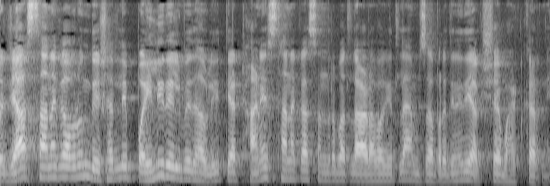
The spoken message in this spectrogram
मात्र ज्या स्थानकावरून देशातली पहिली रेल्वे धावली त्या ठाणे स्थानकासंदर्भातला आढावा घेतला आमचा प्रतिनिधी अक्षय भाटकरने.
